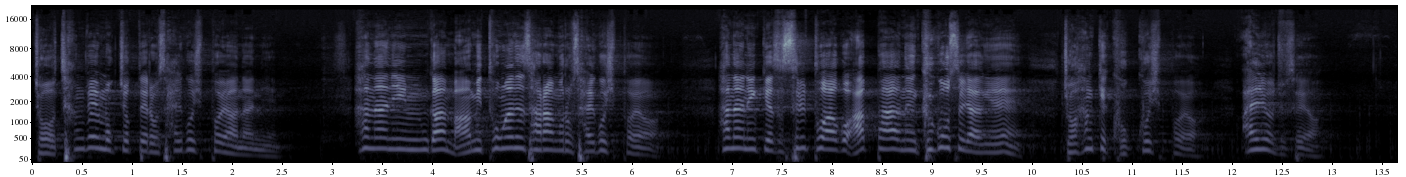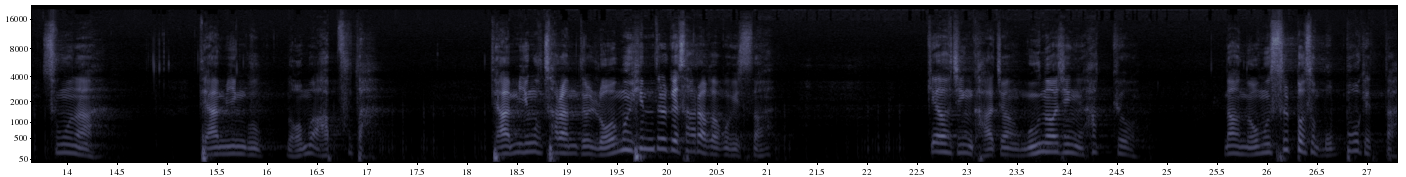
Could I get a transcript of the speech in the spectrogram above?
저 창조의 목적대로 살고 싶어요, 하나님. 하나님과 마음이 통하는 사람으로 살고 싶어요. 하나님께서 슬퍼하고 아파하는 그곳을 향해 저 함께 걷고 싶어요. 알려주세요. 승훈아, 대한민국 너무 아프다. 대한민국 사람들 너무 힘들게 살아가고 있어. 깨어진 가정, 무너진 학교. 나 너무 슬퍼서 못 보겠다.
